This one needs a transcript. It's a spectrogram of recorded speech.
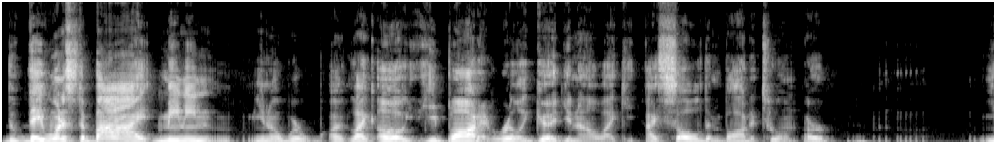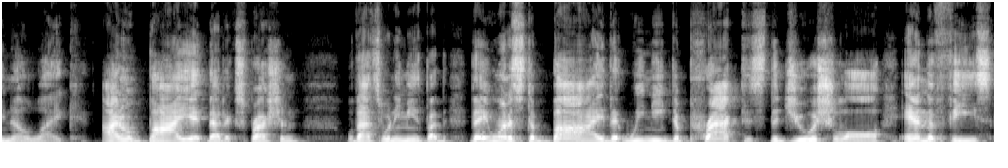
They want us to buy, meaning, you know, we're uh, like, oh, he bought it really good, you know, like I sold and bought it to him. Or, you know, like, I don't buy it, that expression. Well, that's what he means by that. They want us to buy that we need to practice the Jewish law and the feast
